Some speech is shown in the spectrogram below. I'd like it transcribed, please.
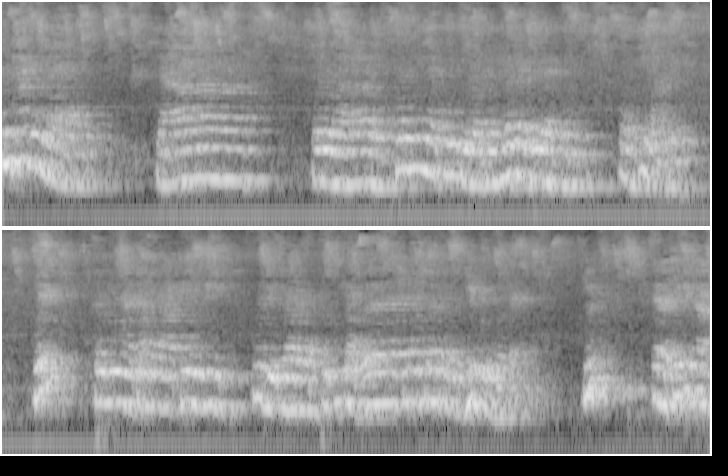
သူကလည်းရာ သူကဘုန်းကြီးရဲ့ဘုန်းကြီးရဲ့ဘုန်းကြီးရဲ့ဘုန်းကြီးရဲ့ဘုန်းကြီးပါလေဒီကနေ့ကတော့ပြီးပြီးဘုရားတော်ဘုရားဝယ်တယ်ဒီလိုမျိုးပဲဟင်အဲဒီကတော့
